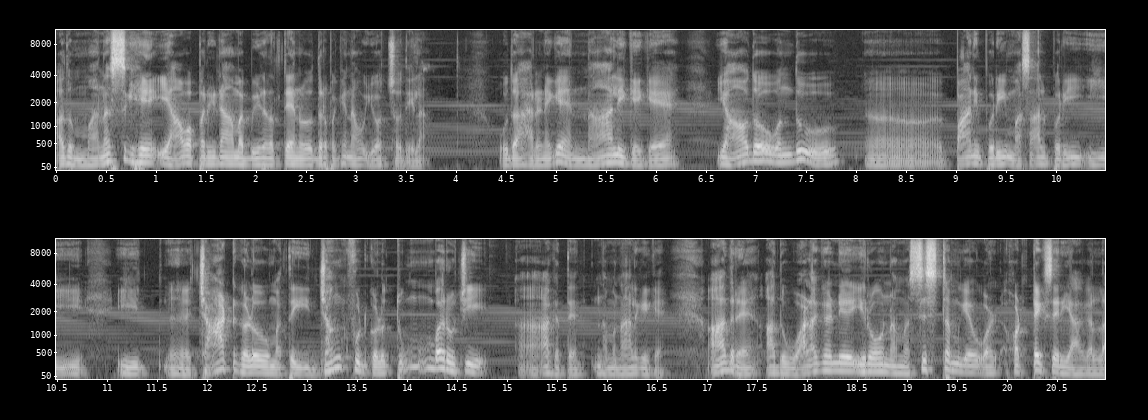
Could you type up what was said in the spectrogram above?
ಅದು ಮನಸ್ಸಿಗೆ ಯಾವ ಪರಿಣಾಮ ಬೀರುತ್ತೆ ಅನ್ನೋದ್ರ ಬಗ್ಗೆ ನಾವು ಯೋಚಿಸೋದಿಲ್ಲ. ಉದಾಹರಣೆಗೆ ನಾಲಿಗೆಗೆ ಯಾವುದೋ ಒಂದು ಪಾನಿಪುರಿ ಮಸಾಲೆ ಪುರಿ ಈ ಈ ಚಾಟ್ಗಳು ಮತ್ತು ಈ ಜಂಕ್ ಫುಡ್ಗಳು ತುಂಬ ರುಚಿ ಆಗುತ್ತೆ ನಮ್ಮ ನಾಲಿಗೆಗೆ. ಆದರೆ ಅದು ಒಳಗಡೆ ಇರೋ ನಮ್ಮ ಸಿಸ್ಟಮ್ಗೆ ಹೊಟ್ಟೆಗೆ ಸರಿ ಆಗಲ್ಲ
